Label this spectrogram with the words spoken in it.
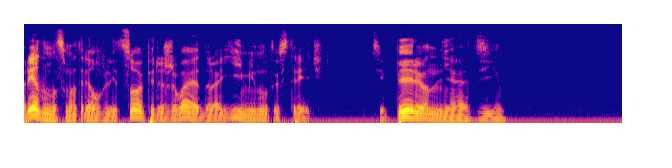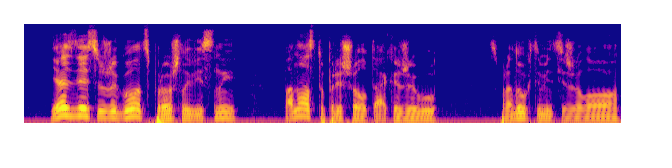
преданно смотрел в лицо, переживая дорогие минуты встреч. Теперь он не один. Я здесь уже год с прошлой весны. По насту пришел, так и живу. С продуктами тяжело.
